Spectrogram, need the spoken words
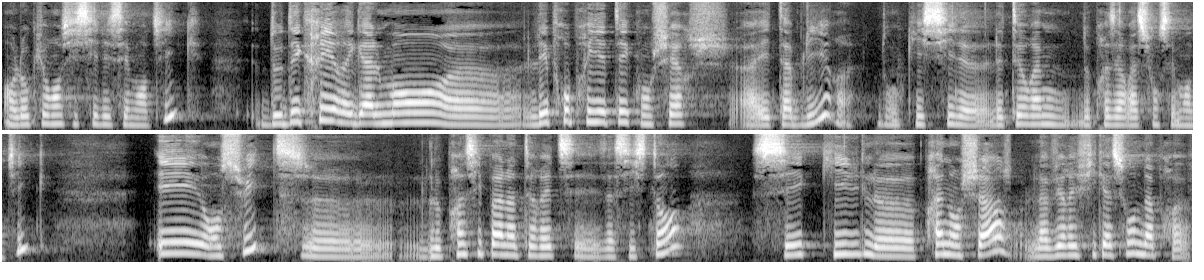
en l'occurrence ici les sémantiques, de décrire également euh, les propriétés qu'on cherche à établir, donc ici le, le théorème de préservation sémantique, Et ensuite, euh, le principal intérêt de ces assistants, c'est qu'ils euh, prennent en charge la vérification de la preuve.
